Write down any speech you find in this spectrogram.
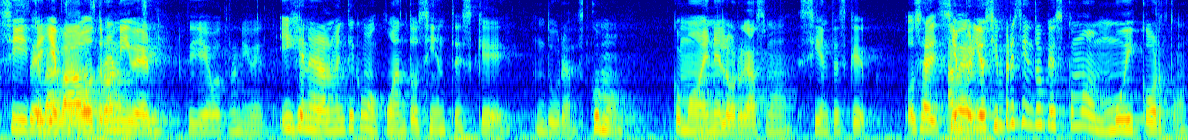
Sí, te va, lleva a otro nivel. Sí, te lleva a otro nivel. Y generalmente como cuánto sientes que duras. ¿Cómo? como en el orgasmo, sientes que, o sea, siempre, ver. yo siempre siento que es como muy corto.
